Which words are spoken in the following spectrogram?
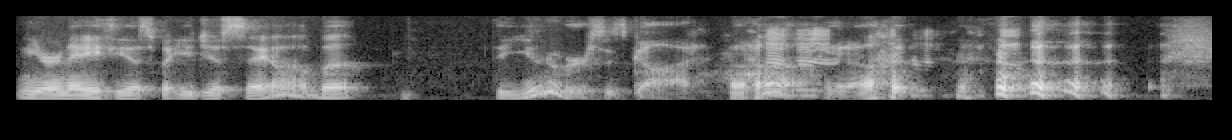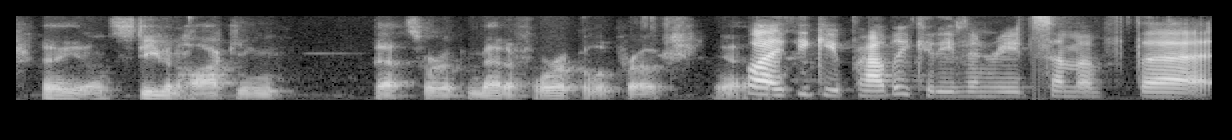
you're an atheist, but you just say, oh, but the universe is God. Mm-hmm. you know, mm-hmm. you know Stephen Hawking, that sort of metaphorical approach. Yeah. Well, I think you probably could even read some of the,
